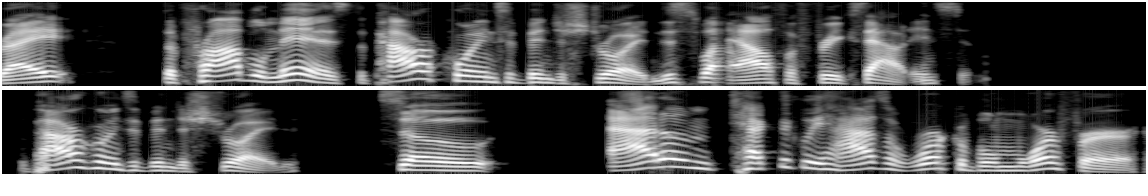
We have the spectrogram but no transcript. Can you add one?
right? The problem is the power coins have been destroyed. This is why Alpha freaks out instantly. The power coins have been destroyed. So Adam technically has a workable morpher,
